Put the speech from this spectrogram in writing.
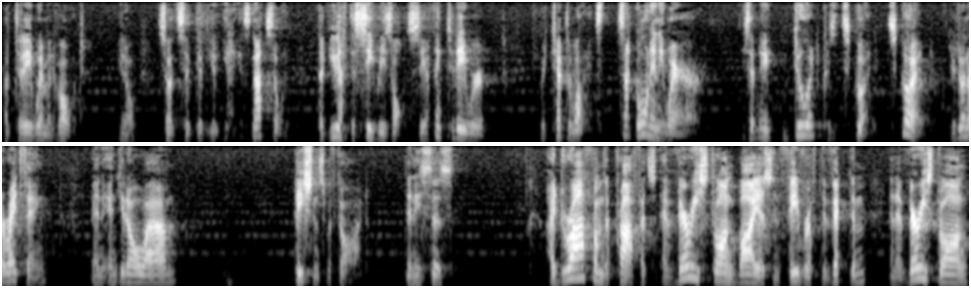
But today women vote, you know. So it's, it's not so that you have to see results. See, I think today we're, we're tempted, well, it's, it's not going anywhere. He said, no, do it because it's good. It's good. You're doing the right thing. And, and you know, um, patience with God. Then he says, I draw from the prophets a very strong bias in favor of the victim and a very strong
